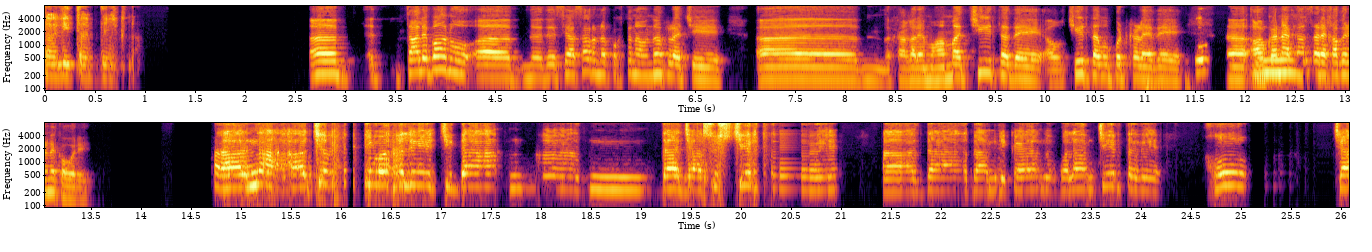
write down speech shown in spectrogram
کالي تبدیل کړم طالبانو د سیاسارو نه پښتنه نه کړه چې خغله محمد چیرته ده او چیرته مو پټ کړی ده او کنه خپل سره خبر نه کوي نه چې وهلې چې دا دا جاسوس چیرته دا د امریکایانو غلام چیرته وي خو چا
